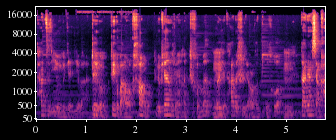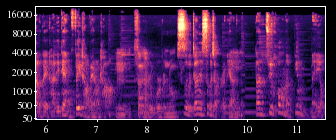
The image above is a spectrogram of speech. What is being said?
他自己有一个剪辑版，这个这个版我看过，这个片子首先很沉闷，嗯而且他的视角很独特，嗯。大家想看的可以看，这电影非常非常长，嗯，三个小时五十分钟。四个将近四个小时的片子，但是最后呢，并没有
